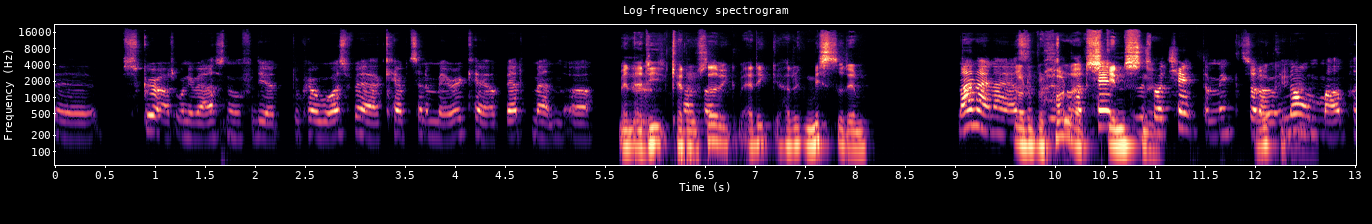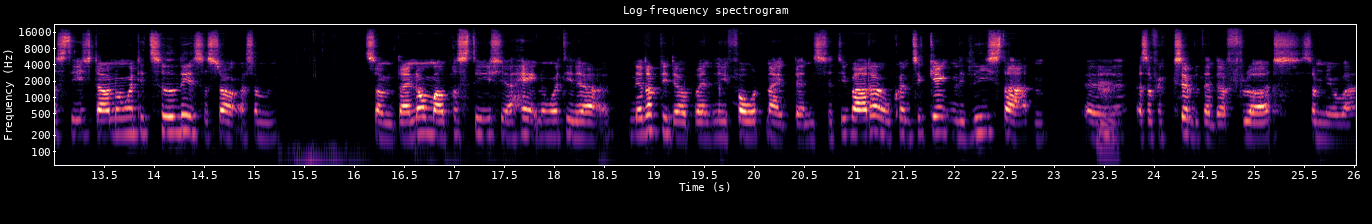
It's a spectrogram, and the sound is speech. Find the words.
øh, skørt univers nu, fordi at du kan jo også være Captain America og Batman og Men er de, kan du Altså- stadigvæk, er det, ikke- har du ikke mistet dem? Nej, nej, nej. Når du hvis beholder har tjent, skinsene. Hvis du har tjent dem, ikke, så er der Okay. jo enormt meget prestige. Der er jo nogle af de tidlige sæsoner, som, som der er enormt meget prestige i at have nogle af de der, netop de der oprindelige Fortnite-danse. De var der jo kun tilgængeligt lige i starten. Mm. Mm. Øh, altså for eksempel den der floss, som jo var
